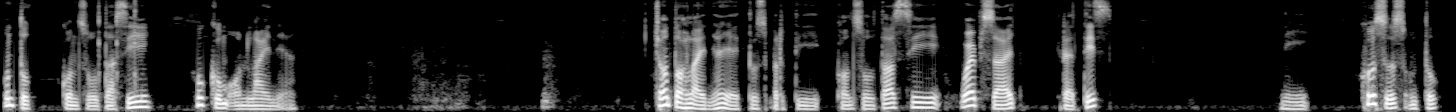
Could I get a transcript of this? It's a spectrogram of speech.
untuk konsultasi hukum online ya. Contoh lainnya yaitu seperti konsultasi website gratis. Ini khusus untuk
